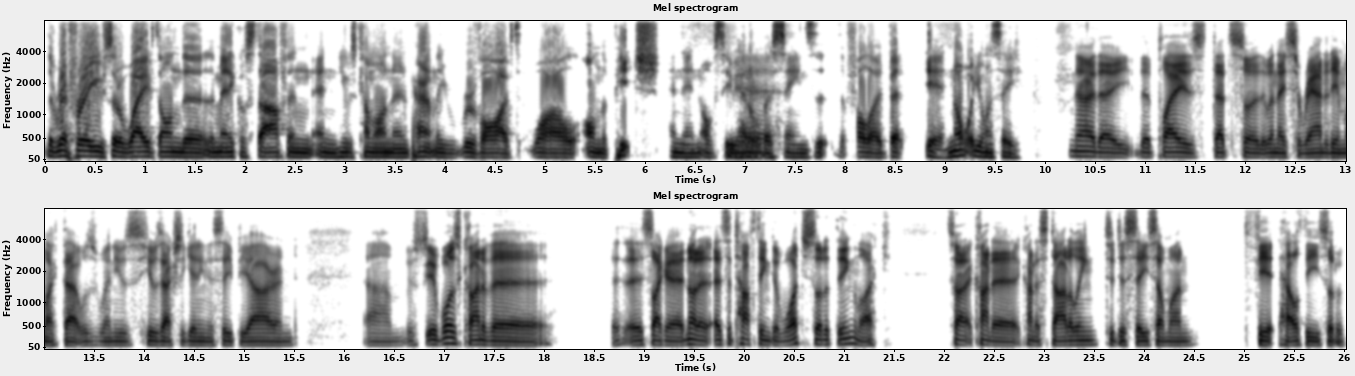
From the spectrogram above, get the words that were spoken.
the referee sort of waved on the, the medical staff, and, and he was come on and apparently revived while on the pitch. And then obviously we had all those scenes that, that followed. But yeah, not what you want to see. No, they the players. That's sort of when they surrounded him like that was when he was he was actually getting the CPR, and um, it was, it was kind of a it's like a not a it's a tough thing to watch sort of thing. Like so, kind of kind of startling to just see someone fit, healthy sort of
